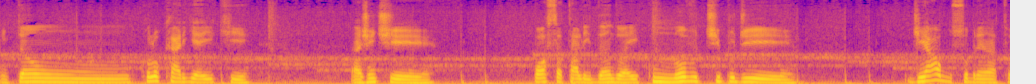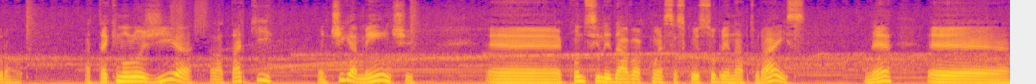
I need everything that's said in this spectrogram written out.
Então, colocaria aí que a gente possa estar tá lidando aí com um novo tipo de de algo sobrenatural. A tecnologia, ela está aqui. Antigamente, é, quando se lidava com essas coisas sobrenaturais, né? É,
